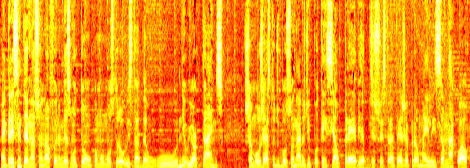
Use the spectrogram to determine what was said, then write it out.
A imprensa internacional foi no mesmo tom, como mostrou o Estadão. O New York Times chamou o gesto de Bolsonaro de potencial prévia de sua estratégia para uma eleição na qual,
